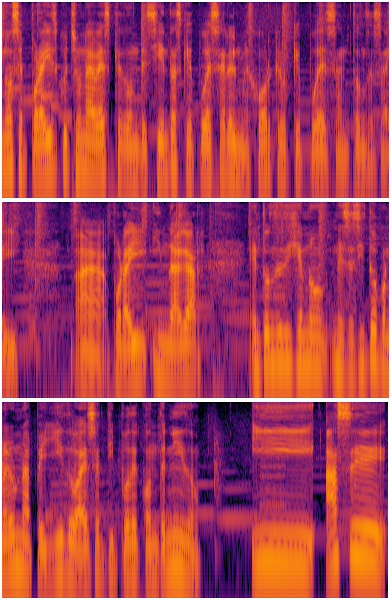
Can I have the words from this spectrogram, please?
no sé, por ahí escuché una vez que donde sientas que puedes ser el mejor, creo que puedes entonces ahí, ah, por ahí indagar. Entonces dije, no, necesito poner un apellido a ese tipo de contenido. Y hace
